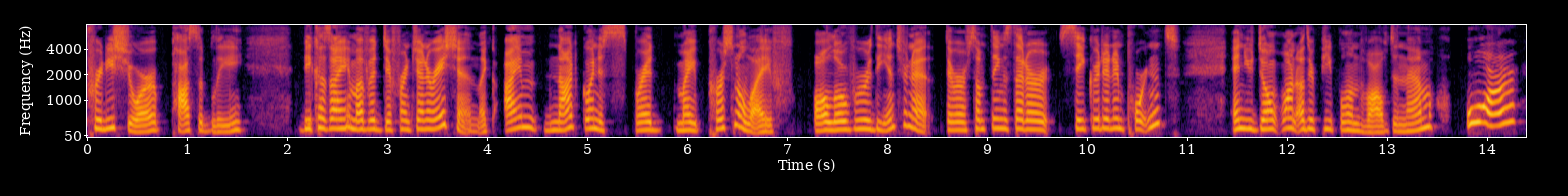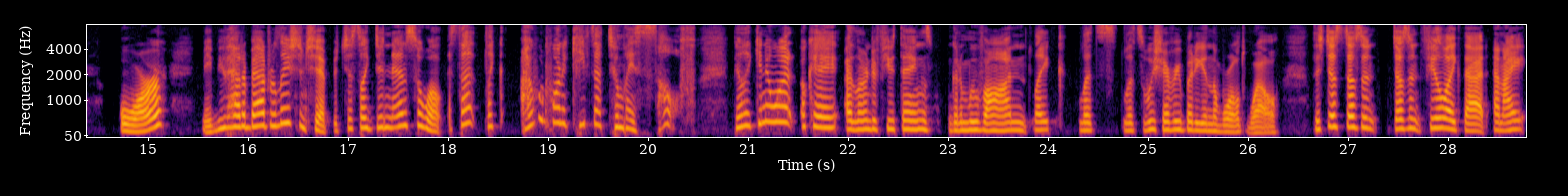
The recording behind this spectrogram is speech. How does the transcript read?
pretty sure possibly because I am of a different generation. Like I'm not going to spread my personal life all over the internet. There are some things that are sacred and important and you don't want other people involved in them or or maybe you had a bad relationship it just like didn't end so well. Is that like i would want to keep that to myself. Be like you know what? Okay i learned a few things i'm gonna move on like let's let's wish everybody in the world well. This just doesn't doesn't feel like that and i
